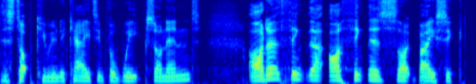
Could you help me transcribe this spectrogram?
to stop communicating for weeks on end. I don't think that I think there's like basic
